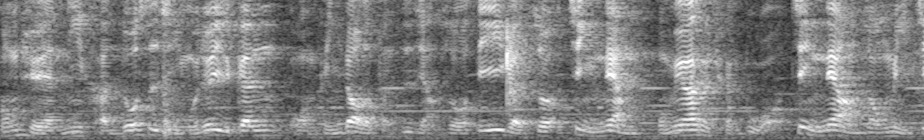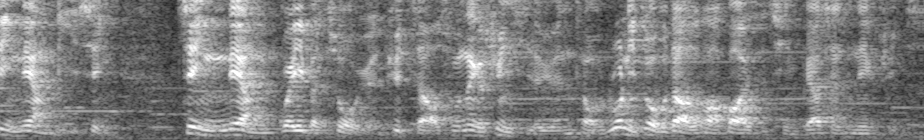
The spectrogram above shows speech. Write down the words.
同学，你很多事情我就一直跟我们频道的粉丝讲说，第一个就尽量，我们要全部哦，尽量中立，尽量理性。尽量归本溯源，去找出那个讯息的源头。如果你做不到的话，不好意思，请不要相信那个讯息。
